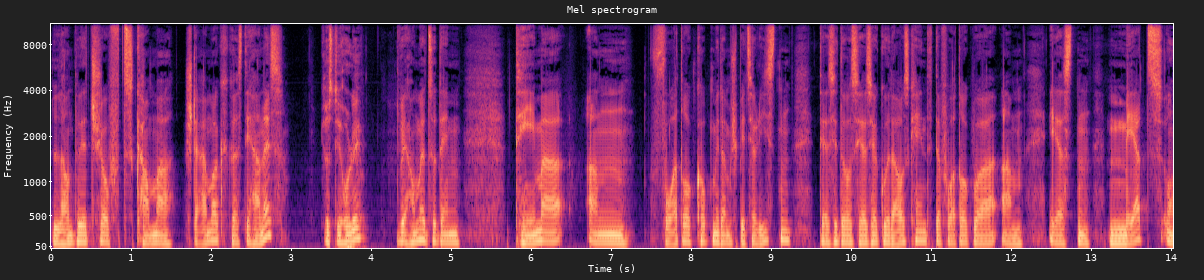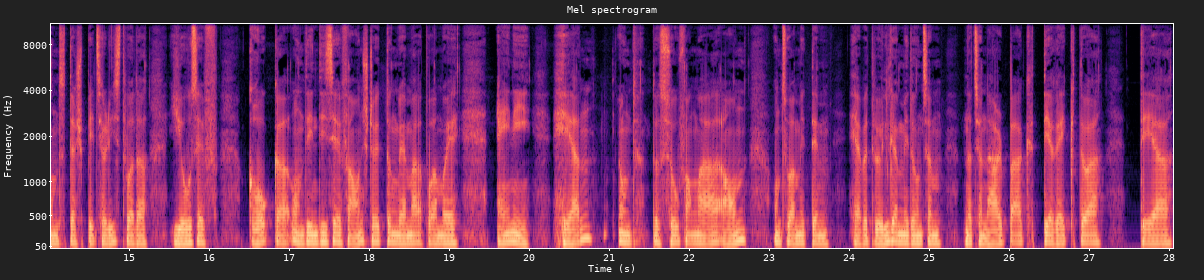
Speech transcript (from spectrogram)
Landwirtschaftskammer Steiermark. Grüß dich, Hannes. Grüß dich, Holly. Wir haben ja zu dem Thema einen Vortrag gehabt mit einem Spezialisten, der sich da sehr, sehr gut auskennt. Der Vortrag war am 1. März und der Spezialist war der Josef Grocker. Und in diese Veranstaltung werden wir ein paar Mal einhören. Und das so fangen wir auch an. Und zwar mit dem Herbert Wölger, mit unserem Nationalparkdirektor, der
